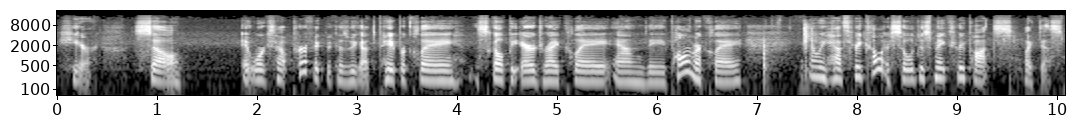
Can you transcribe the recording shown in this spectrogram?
here. So it works out perfect because we got the paper clay, the Sculpey air dry clay, and the polymer clay, and we have three colors. So we'll just make three pots like this.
